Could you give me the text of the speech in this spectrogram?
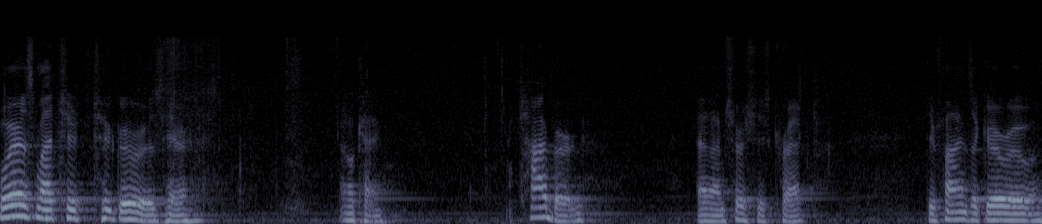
Where's my two, two gurus here? Okay. Tyberg, and I'm sure she's correct, defines a guru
